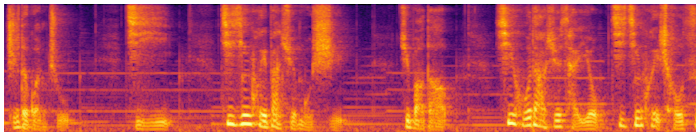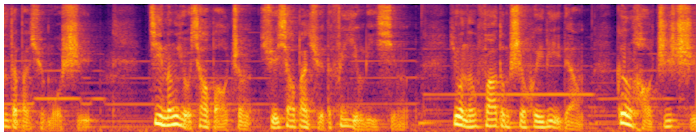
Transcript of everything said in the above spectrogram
值得关注。其一，基金会办学模式。据报道，西湖大学采用基金会筹资的办学模式，既能有效保证学校办学的非营利性，又能发动社会力量，更好支持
